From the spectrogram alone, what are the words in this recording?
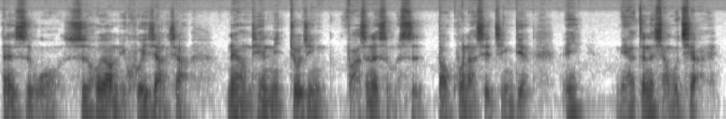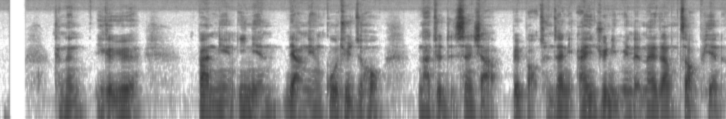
但是我事后要你回想一下那两天你究竟发生了什么事，到过哪些景点？诶，你还真的想不起来。可能一个月、半年、一年、两年过去之后，那就只剩下被保存在你 IG 里面的那张照片了。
